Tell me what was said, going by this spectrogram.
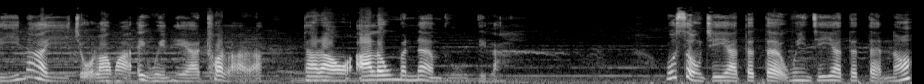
4နာရီကြော်လောက်မှအဲ့ဝင်းထဲကထွက်လာတာဒါတော့အားလုံးမနှံ့ဘူးဒီလားဝတ်စုံကြီးရတက်တက်ဝင်းကြီးရတက်တက်နော်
